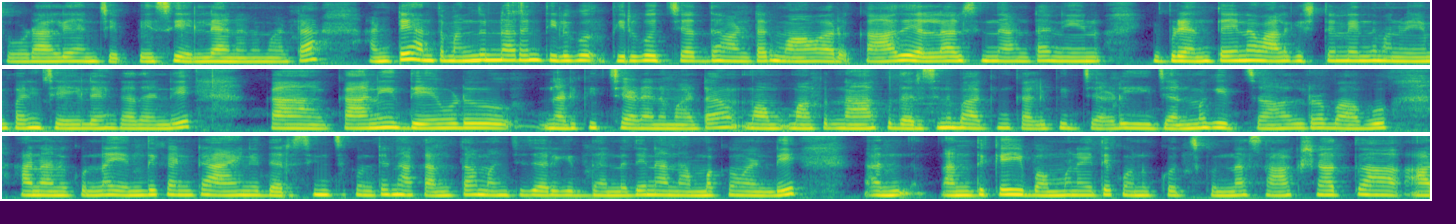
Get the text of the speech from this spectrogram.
చూడాలి అని చెప్పేసి వెళ్ళాను అనమాట అంటే అంతమంది ఉన్నారని తిరుగు తిరిగి వచ్చేద్దాం అంటారు మావారు. కాదు వెళ్ళాల్సిందే అంట నేను. ఇప్పుడు ఎంతైనా వాళ్ళకి ఇష్టం లేదు మనం ఏం పని చేయలేం కదండి. కా కానీ దేవుడు నడిపించాడనమాట. మా మాకు నాకు దర్శన భాగ్యం కల్పించాడు. ఈ జన్మకి చాలరా బాబు అని అనుకున్న. ఎందుకంటే ఆయన్ని దర్శించుకుంటే నాకు అంతా మంచి జరిగిద్ది అన్నది నా నమ్మకం అండి. అందుకే ఈ బొమ్మనైతే కొనుక్కొచ్చుకున్న. సాక్షాత్తు ఆ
